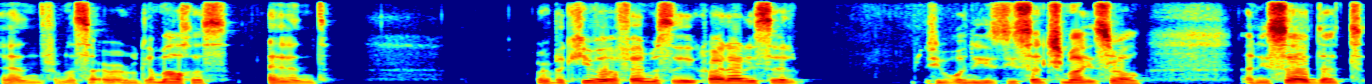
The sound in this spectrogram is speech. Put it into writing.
and from the Saruga Malchus, and Rebbe Akiva famously cried out, he said, he, when he, he said Shema Yisrael, and he said that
